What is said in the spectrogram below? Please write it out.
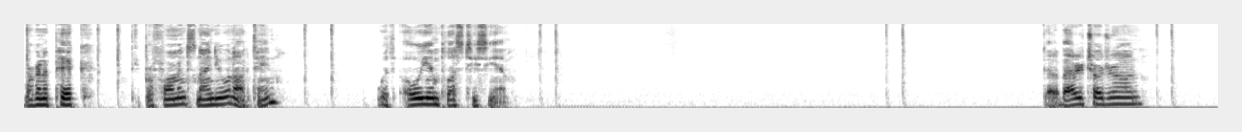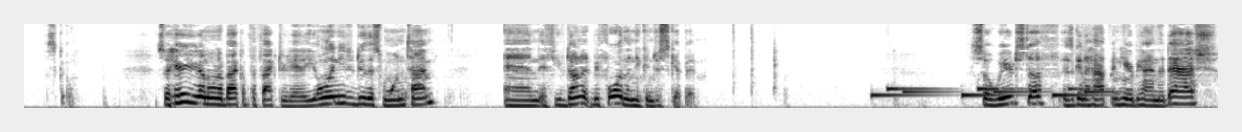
we're gonna pick the Performance 91 Octane with OEM plus TCM. Got a battery charger on. Let's go. So here you're going to want to back up the factory data. You only need to do this one time. And if you've done it before, then you can just skip it. So weird stuff is going to happen here behind the dash.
